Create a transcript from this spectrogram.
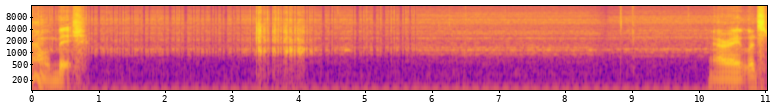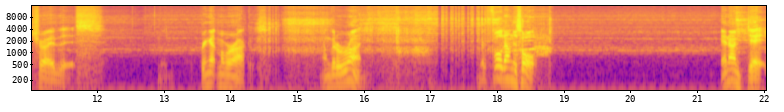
Son of a bitch. Alright, let's try this. Bring up my maracas. I'm gonna run. I'm gonna fall down this hole. And I'm dead.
